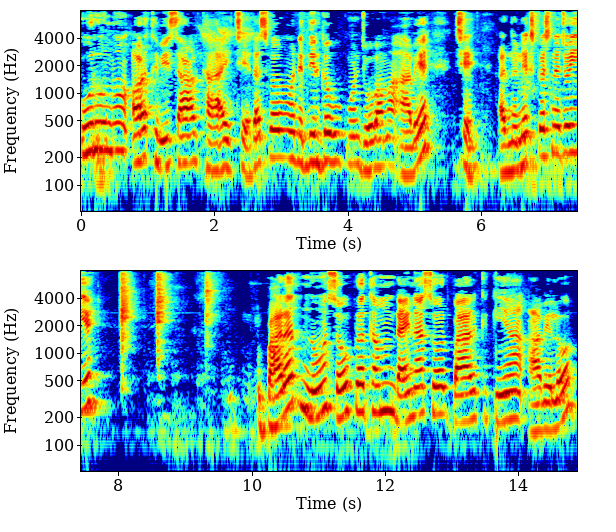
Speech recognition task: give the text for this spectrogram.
ઉરુનો અર્થ વિશાળ થાય છે. રસ્વ અને દીર્ઘ પણ જોવામાં આવે છે? આજનો નેક્સ્ટ પ્રશ્ન જોઈએ. ભારતનો સૌપ્રથમ ડાયનાસોર પાર્ક ક્યાં આવેલો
